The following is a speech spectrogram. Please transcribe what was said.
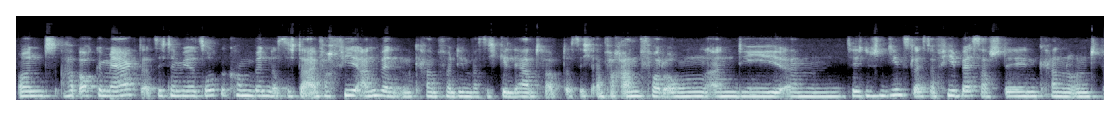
Und habe auch gemerkt, als ich dann wieder zurückgekommen bin, dass ich da einfach viel anwenden kann von dem, was ich gelernt habe, dass ich einfach Anforderungen an die ähm, technischen Dienstleister viel besser stellen kann und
